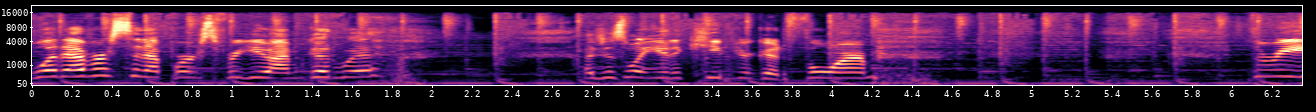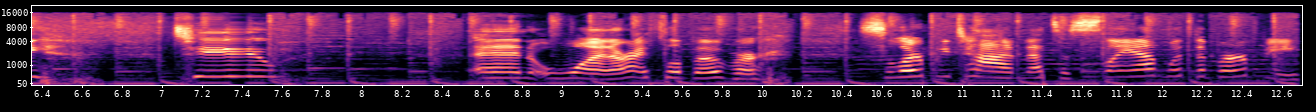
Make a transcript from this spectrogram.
whatever sit up works for you, I'm good with. I just want you to keep your good form. Three, two, and one. All right, flip over. Slurpee time. That's a slam with the burpee.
